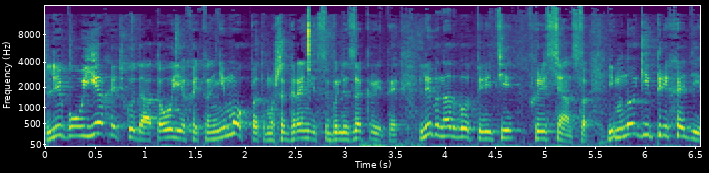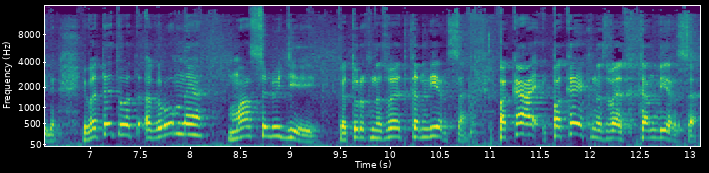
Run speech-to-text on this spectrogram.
либо уехать куда-то, уехать он не мог, потому что границы были закрыты, либо надо было перейти в христианство. И многие переходили. И вот эта вот огромная масса людей, которых называют конверса, пока, пока их называют конверса,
